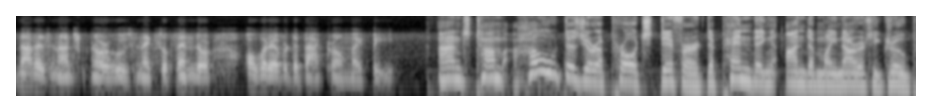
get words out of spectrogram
not as an entrepreneur who's an ex-offender or whatever the background might be. And Tom, how does your approach differ depending on the minority group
